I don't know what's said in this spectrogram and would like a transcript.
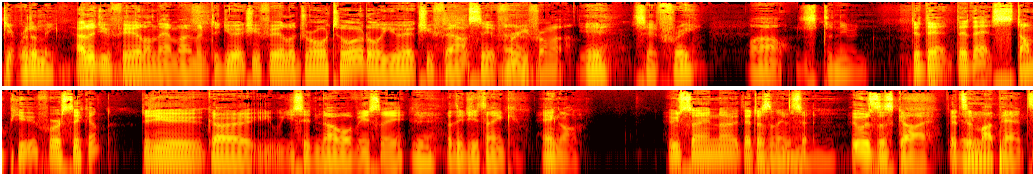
get rid of me. How did you feel in that moment? Did you actually feel a draw to it, or you actually felt set free Yeah. from it? Yeah, set free. Wow. I just didn't even. Did that did that stump you for a second? Did you go? You said no, obviously, Yeah. but did you think, "Hang on, who's saying no? That doesn't even say. Mm. Who is this guy that's in my pants?"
